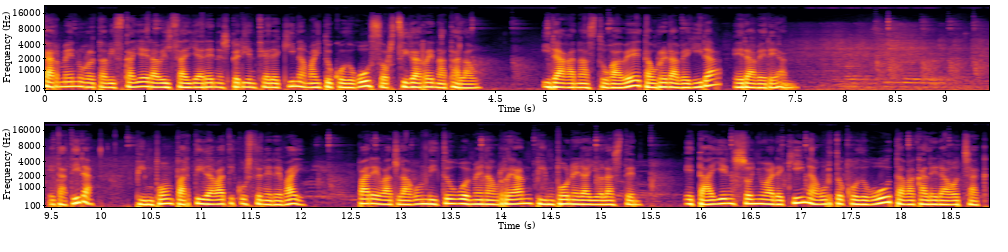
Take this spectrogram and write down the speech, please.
Carmen Urreta Bizkaia erabiltzailearen esperientziarekin amaituko dugu zortzigarren atalau. Iraganaztu gabe eta aurrera begira, era berean. Eta tira, pinpon partida bat ikusten ere bai. Pare bat lagun ditugu hemen aurrean pinponera jolasten. Eta haien soinuarekin agurtuko dugu tabakalera hotxak.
